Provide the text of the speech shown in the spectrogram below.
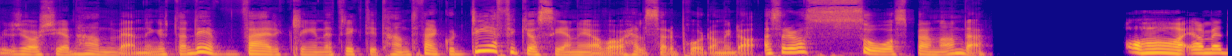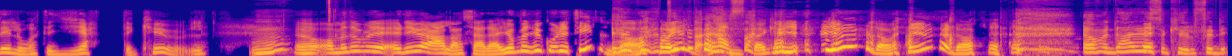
görs i en handvändning, utan det är verkligen ett riktigt hantverk. Och det fick jag se när jag var och hälsade på dem idag. Alltså det var så spännande. Oh, ja, men det låter jättekul. Mm. Ja, men då är det ju alla så här, ja men hur går det till då? Hur går det till Vad är det för hantverk? Hur gör de? Hur gör de? ja, men det här är så kul, för det,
